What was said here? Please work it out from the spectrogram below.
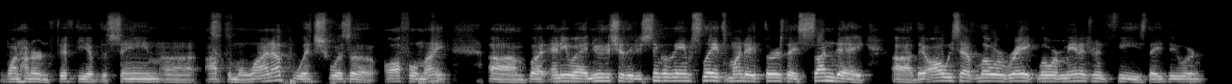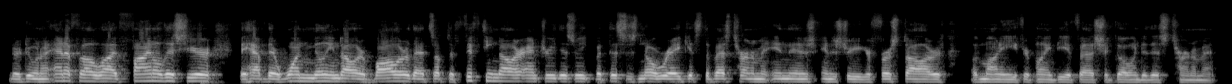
150 of the same uh, optimal lineup, which was a awful night. Um, but anyway, I knew this year they do single game slates Monday, Thursday, Sunday. Uh, they always have lower rake, lower management fees. They do they're doing an NFL Live final this year. They have their $1 million baller that's up to $15 entry this week, but this is no rake. It's the best tournament in the industry. Your first dollar of money, if you're playing DFS, should go into this tournament.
